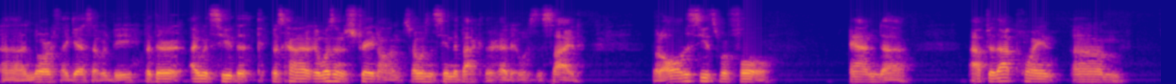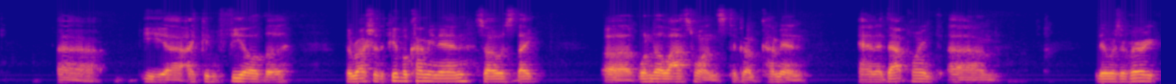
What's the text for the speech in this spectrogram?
uh, north. I guess that would be. But there, I would see that it was kind of it wasn't straight on, so I wasn't seeing the back of their head. It was the side. But all the seats were full, and uh, after that point, um, uh, the, uh, I can feel the the rush of the people coming in. So I was like uh, one of the last ones to go, come in, and at that point, um, there was a very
